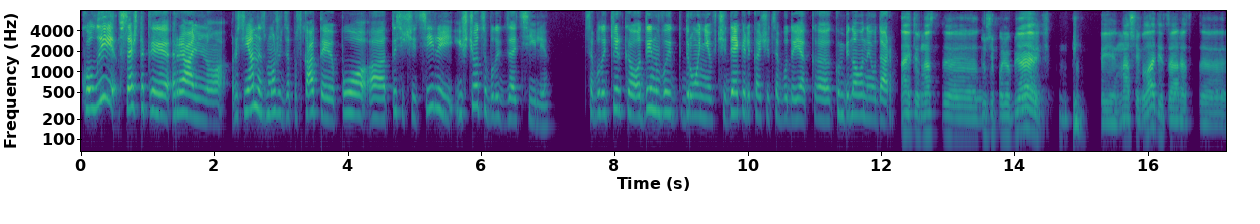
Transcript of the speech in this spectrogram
Коли все ж таки реально росіяни зможуть запускати по тисячі цілей, і що це будуть за цілі? Це буде тільки один вид дронів, чи декілька, чи це буде як комбінований удар? Знаєте, у нас е, дуже полюбляють нашій владі зараз е,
